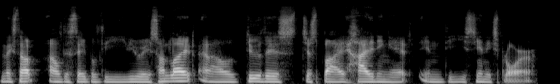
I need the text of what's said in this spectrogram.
Next up, I'll disable the V-Ray sunlight and I'll do this just by hiding it in the Scene Explorer.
